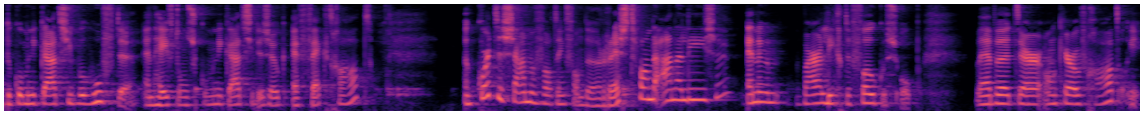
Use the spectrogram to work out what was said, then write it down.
de communicatiebehoeften? En heeft onze communicatie dus ook effect gehad? Een korte samenvatting van de rest van de analyse en waar ligt de focus op? We hebben het er al een keer over gehad.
